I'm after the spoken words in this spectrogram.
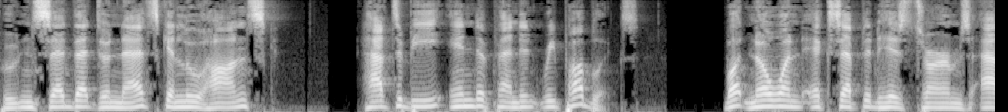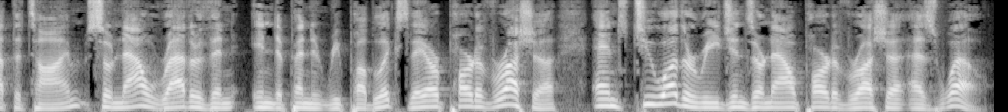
Putin said that Donetsk and Luhansk had to be independent republics. But no one accepted his terms at the time. So now, rather than independent republics, they are part of Russia, and two other regions are now part of Russia as well.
